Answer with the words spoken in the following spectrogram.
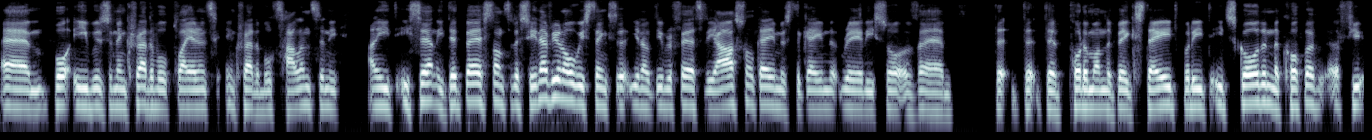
um, but he was an incredible player and incredible talent, and he and he, he certainly did burst onto the scene. Everyone always thinks that you know they refer to the Arsenal game as the game that really sort of um, that, that, that put him on the big stage. But he'd, he'd scored in the cup a, a few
